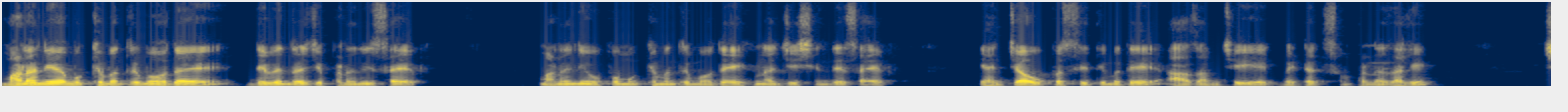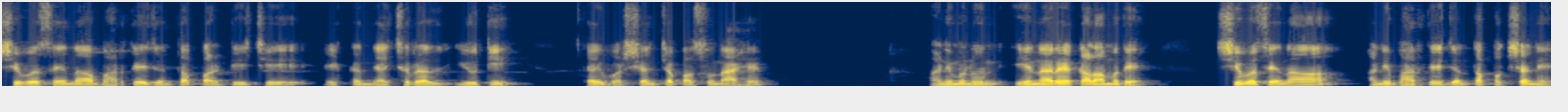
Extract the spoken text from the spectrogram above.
माननीय मुख्यमंत्री महोदय देवेंद्रजी फडणवीस साहेब, माननीय उपमुख्यमंत्री महोदय एकनाथजी शिंदे साहेब यांच्या उपस्थितीमध्ये आज आमची एक बैठक संपन्न झाली. शिवसेना, भारतीय जनता पार्टीची एक नॅचरल युती काही वर्षांच्या पासून आहे आणि म्हणून येणाऱ्या काळामध्ये शिवसेना आणि भारतीय जनता पक्षाने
